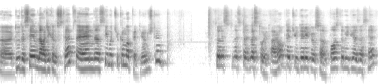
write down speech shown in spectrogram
uh, do the same logical steps and uh, see what you come up with. You understand? So let's let's let's do it. I hope that you did it yourself. Pause the video as I said,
